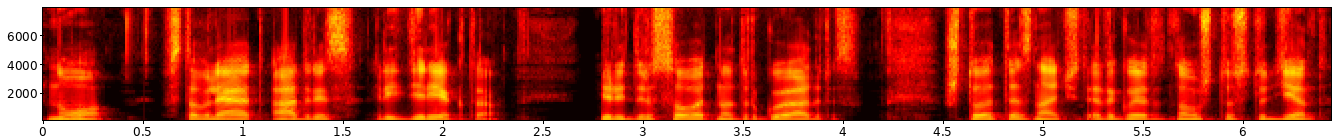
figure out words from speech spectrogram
но вставляют адрес редиректа переадресовывать на другой адрес. Что это значит? Это говорит о том, что студент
